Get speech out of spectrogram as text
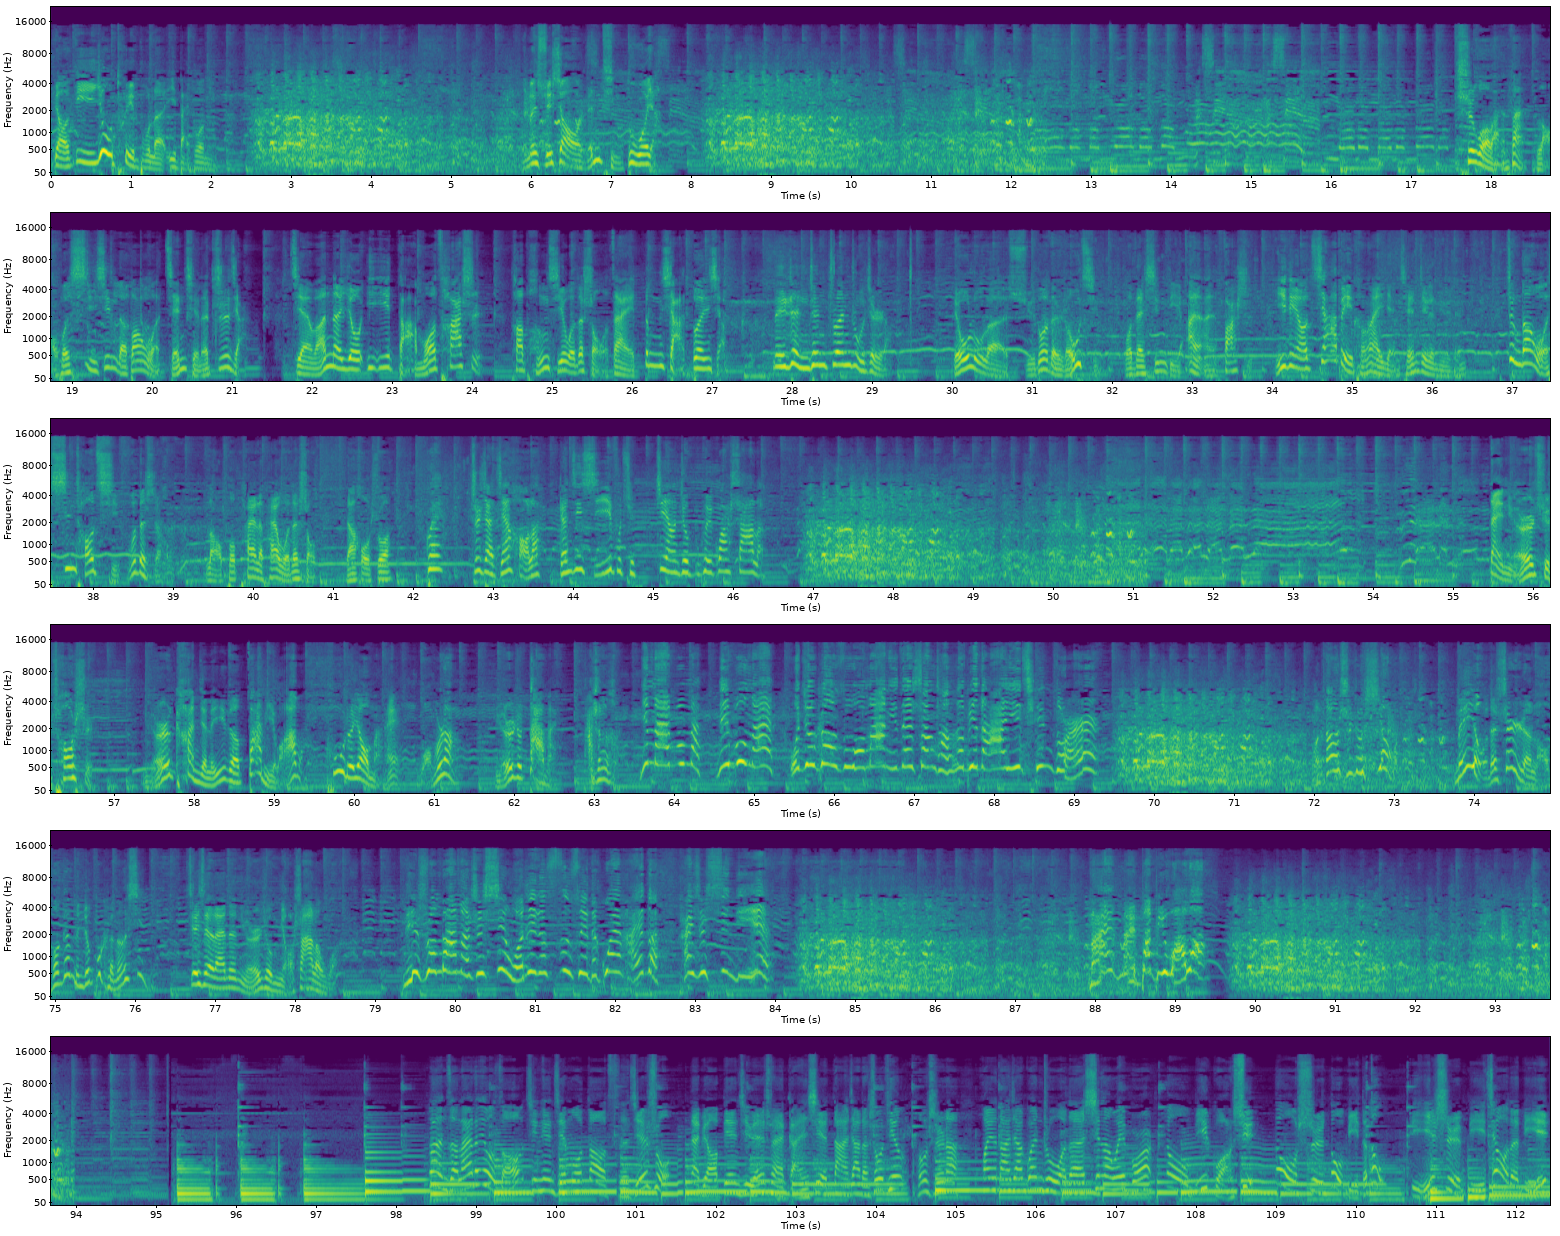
表弟又退步了一百多名。你们学校人挺多呀。吃过晚饭，老婆细心的帮我剪起了指甲，剪完呢又一一打磨擦拭。他捧起我的手，在灯下端详，那认真专注劲儿啊，流露了许多的柔情。我在心底暗暗发誓，一定要加倍疼爱眼前这个女人。正当我心潮起伏的时候，老婆拍了拍我的手，然后说：“乖，指甲剪好了，赶紧洗衣服去，这样就不会刮痧了。”带女儿去超市，女儿看见了一个芭比娃娃，哭着要买，我不让，女儿就大买，大声喊：“你买不买？你不买，我就告诉我妈你在商场和别的阿姨亲嘴儿。” 我当时就笑了，没有的事儿啊，老婆根本就不可能信。接下来呢，女儿就秒杀了我。你说妈妈是信我这个四岁的乖孩子，还是信你？买买芭比娃娃。段子来了又走，今天节目到此结束。代表编辑元帅感谢大家的收听，同时呢，欢迎大家关注我的新浪微博“逗比广旭”，逗是逗比的逗，比是比较的比。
